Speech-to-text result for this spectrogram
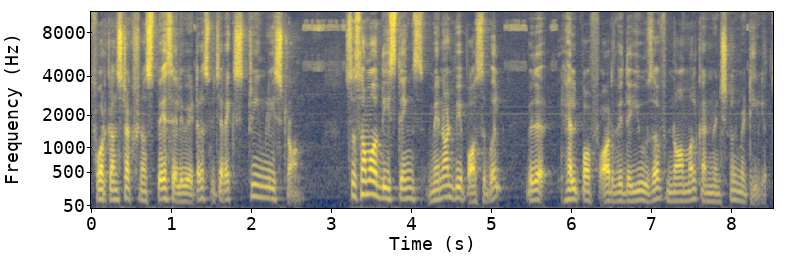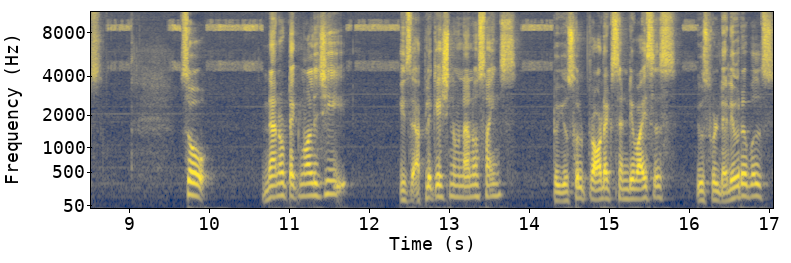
for construction of space elevators which are extremely strong. So, some of these things may not be possible with the help of or with the use of normal conventional materials. So, nanotechnology is application of nanoscience to useful products and devices, useful deliverables.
